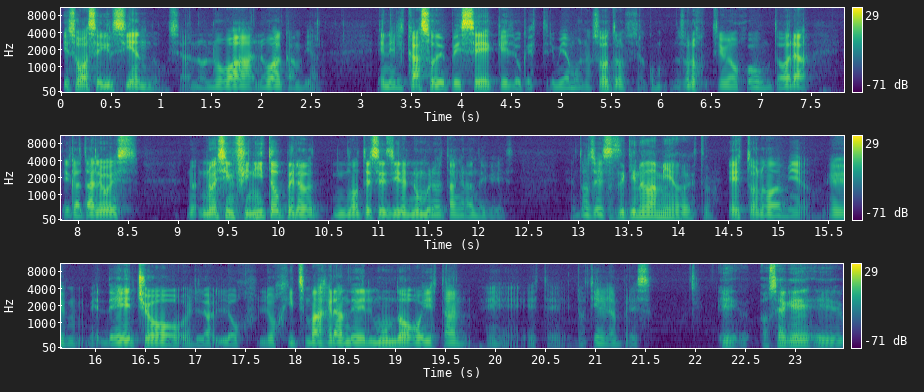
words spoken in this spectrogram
eso va a seguir siendo, o sea, no, no, va, no va a cambiar. En el caso de PC, que es lo que streameamos nosotros, o sea, nosotros streameamos juego de computadora, el catálogo es, no, no es infinito, pero no te sé decir el número tan grande que es. Entonces, Así que no da miedo esto. esto no da miedo. Eh, de hecho, lo- lo- los hits más grandes del mundo hoy están, eh, este, los tiene la empresa. Eh, o sea que, eh,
